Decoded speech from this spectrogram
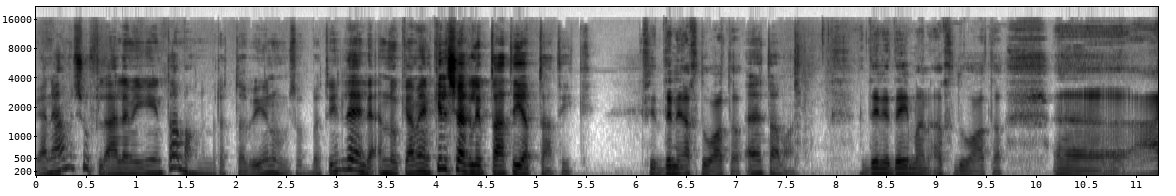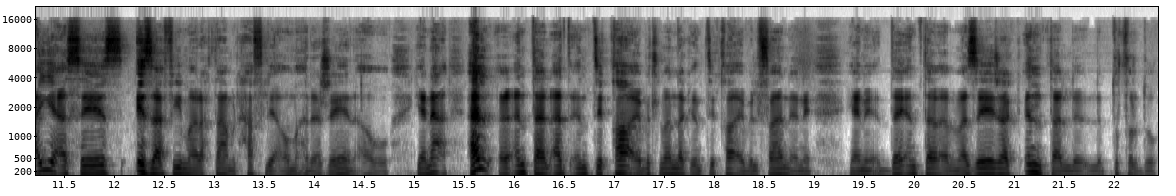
يعني عم نشوف الإعلاميين طبعا مرتبين ومظبطين ليه؟ لأنه كمان كل شغلة بتعطيها بتعطيك. في الدنيا أخذ وعطا. إيه طبعا. الدنيا دايما أخذ وعطا. آه، أي أساس إذا فيما رح تعمل حفلة أو مهرجان أو يعني هل أنت هالقد انتقائي مثل ما أنك انتقائي بالفن؟ يعني يعني قد إيه أنت مزاجك أنت اللي بتفرضه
